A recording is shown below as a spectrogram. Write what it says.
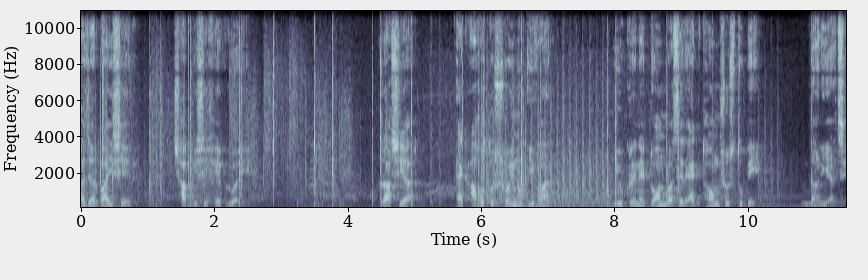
হাজার বাইশের ছাব্বিশে ফেব্রুয়ারি। রাশিয়ার এক আহত সৈন্য ইভান ইউক্রেনের ডনবাসের এক ধ্বংসস্তূপে দাঁড়িয়ে আছে।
